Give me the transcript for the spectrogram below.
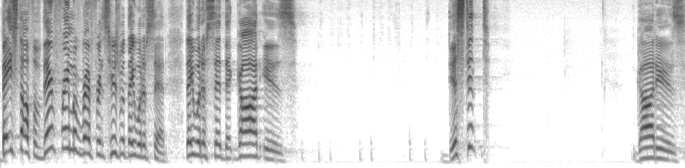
Based off of their frame of reference, here's what they would have said they would have said that God is distant. God is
